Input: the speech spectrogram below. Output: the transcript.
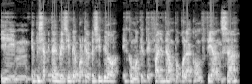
Y mm, especialmente al principio, porque al principio es como que te falta un poco la confianza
